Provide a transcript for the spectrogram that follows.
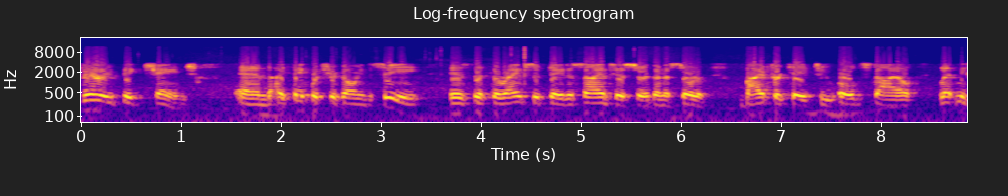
very big change, and I think what you're going to see is that the ranks of data scientists are going to sort of bifurcate to old style let me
